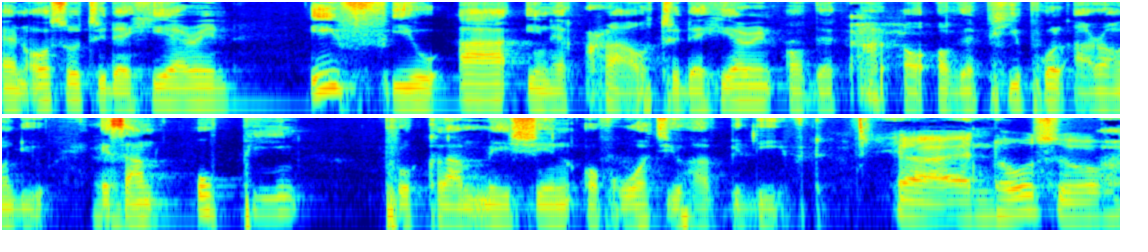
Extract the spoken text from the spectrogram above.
and also to the hearing. If you are in a crowd, to the hearing of the of the people around you, it's an open proclamation of what you have believed. Yeah, and also,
